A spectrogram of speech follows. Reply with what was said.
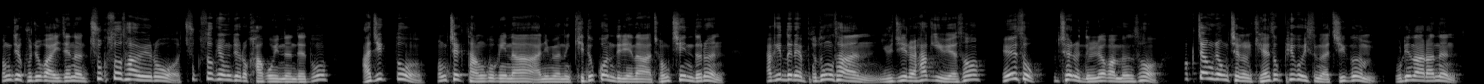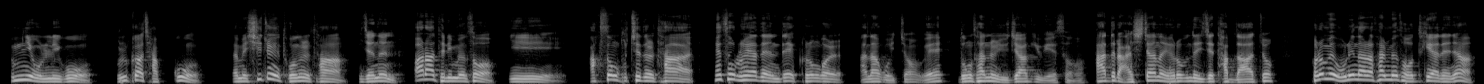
경제 구조가 이제는 축소 사회로 축소 경제로 가고 있는데도 아직도 정책 당국이나 아니면은 기득권들이나 정치인들은 자기들의 부동산 유지를 하기 위해서 계속 부채를 늘려가면서 확장 정책을 계속 피고 있습니다. 지금 우리나라는 금리 올리고 물가 잡고 그다음에 시중에 돈을 다 이제는 빨아들이면서 이 악성 부채들 다 해소를 해야 되는데 그런 걸 안 하고 있죠. 왜? 부동산을 유지하기 위해서. 다들 아시잖아요. 여러분들 이제 답 나왔죠? 그러면 우리나라 살면서 어떻게 해야 되냐?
